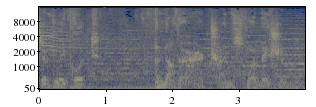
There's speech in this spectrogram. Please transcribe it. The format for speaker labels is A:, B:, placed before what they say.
A: Simply put, another transformation.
